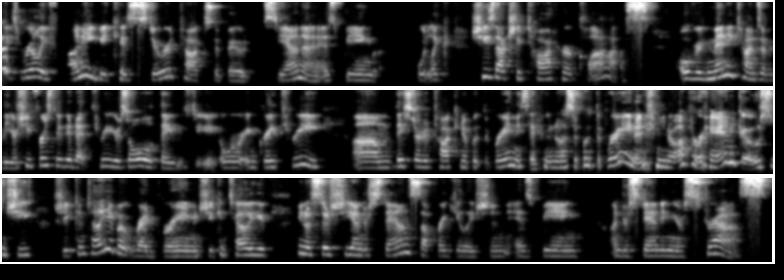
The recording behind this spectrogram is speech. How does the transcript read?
It's really funny because Stuart talks about Sienna as being like, she's actually taught her class over many times over the years. She first did it at three years old. They or in grade three um, they started talking about the brain. They said, "Who knows about the brain?" And you know, up her hand goes, and she she can tell you about red brain, and she can tell you, you know, so she understands self regulation as being understanding your stress.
